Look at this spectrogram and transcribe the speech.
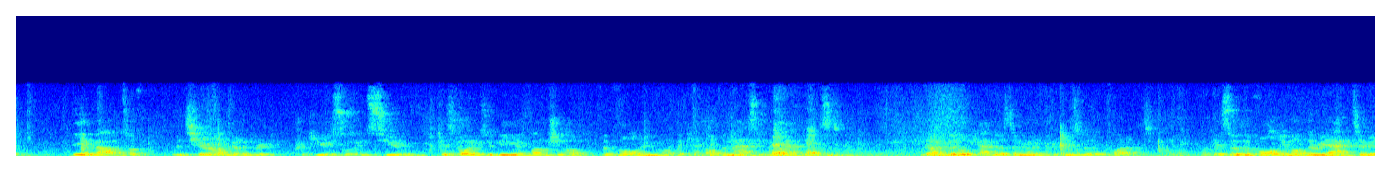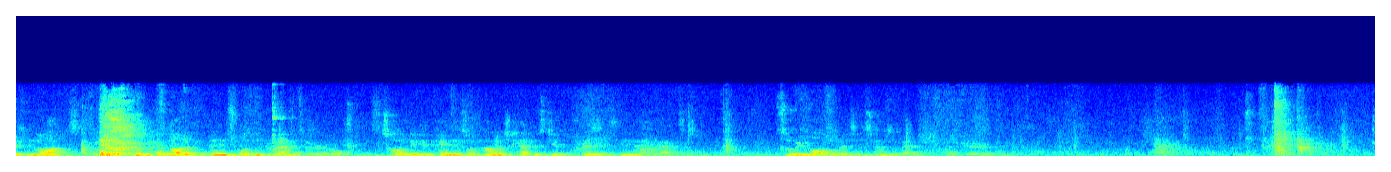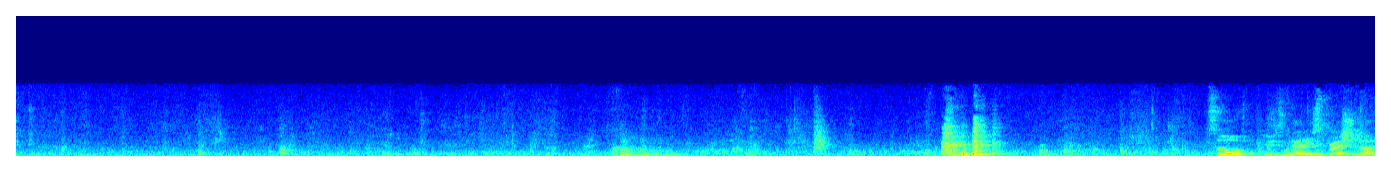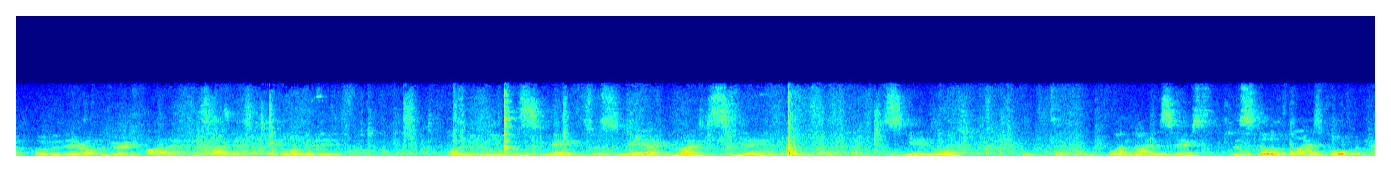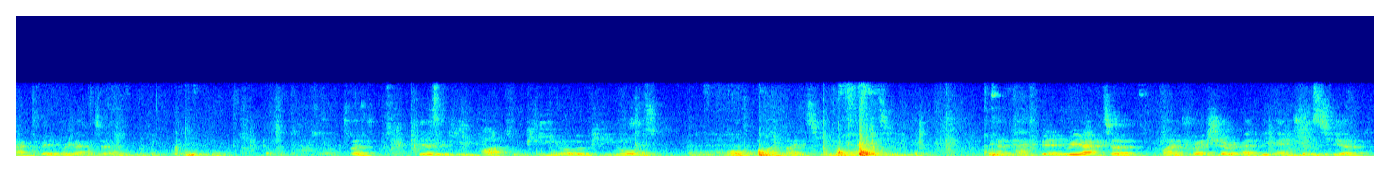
the amount of material I'm going to produce or consume is going to be a function of the volume of the, of the mass of the catalyst. If little catalyst, I'm going to produce little product. Okay, so the volume of the reactor is not, is not an important parameter at all. It's totally dependent on how much catalyst you have present in that reactor. So we model it in terms of that, that variable. So using that expression up over there on the very far left-hand side, let's take a look at the, what it would mean for CA. So CA, I could write as CA, CA naught, 1 minus X. This still applies for a packed bed reactor. But here's the key part, P over P naught multiplied by T naught T. In a packed bed reactor, my pressure at the entrance here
